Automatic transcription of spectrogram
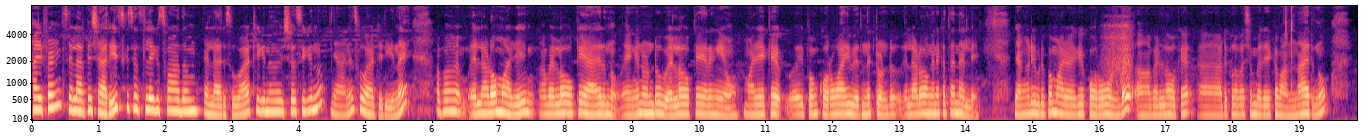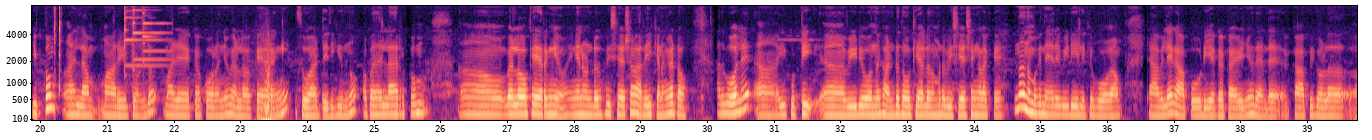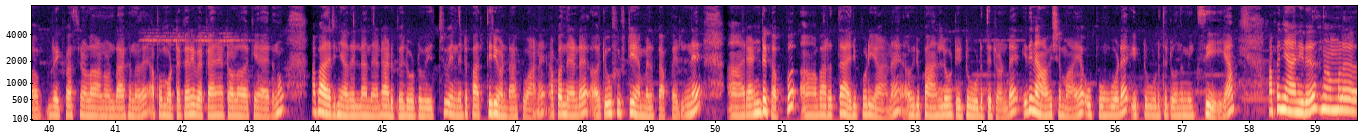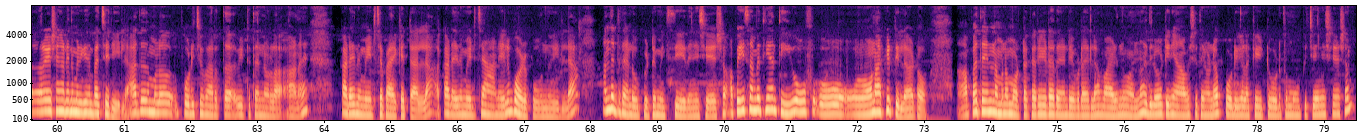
Hi friends എല്ലാവർക്കും ഷാരീസ് കിച്ചൻസിലേക്ക് സ്വാഗതം. എല്ലാവരും സുഖമായിട്ടിരിക്കുന്നത് വിശ്വസിക്കുന്നു. ഞാനും സുഖമായിട്ടിരിക്കുന്നത് അപ്പം എല്ലായിടവും മഴയും വെള്ളവും ഒക്കെ ആയിരുന്നു. എങ്ങനെയുണ്ട് വെള്ളമൊക്കെ ഇറങ്ങിയോ? മഴയൊക്കെ ഇപ്പം കുറവായി വന്നിട്ടുണ്ട്. എല്ലായിടവും അങ്ങനെയൊക്കെ തന്നെയല്ലേ? ഞങ്ങളുടെ ഇവിടെ ഇപ്പം മഴയൊക്കെ കുറവുണ്ട്. വെള്ളമൊക്കെ അടുക്കള വശം വരെയൊക്കെ വന്നായിരുന്നു. ഇപ്പം എല്ലാം മാറിയിട്ടുണ്ട്. മഴയൊക്കെ കുറഞ്ഞു വെള്ളമൊക്കെ ഇറങ്ങി സുഖമായിട്ടിരിക്കുന്നു. അപ്പോൾ എല്ലാവർക്കും വെള്ളമൊക്കെ ഇറങ്ങിയോ? എങ്ങനെയുണ്ട് വിശേഷം അറിയിക്കണം കേട്ടോ. അതുപോലെ ഈ കുട്ടി വീഡിയോ ഒന്ന് കണ്ടു നോക്കിയാലോ നമ്മുടെ വിശേഷങ്ങളൊക്കെ. എന്നാൽ നമുക്ക് നേരെ വീഡിയോയിലേക്ക് പോകാം. രാവിലെ കാപ്പുപൊടിയൊക്കെ കഴിഞ്ഞു. എന്റെ കാപ്പിക്കുള്ള ബ്രേക്ക്ഫാസ്റ്റിനുള്ളതാണ് ഉണ്ടാക്കുന്നത്. അപ്പോൾ മുട്ടക്കറി വെക്കാനായിട്ടുള്ളതൊക്കെ ആയിരുന്നു. അപ്പോൾ അരിഞ്ഞ് അതെല്ലാം നേണ്ട അടുപ്പിലോട്ട് വെച്ചു. എന്നിട്ട് പത്തിരി ഉണ്ടാക്കുവാണ്. അപ്പം നേണ്ട ടു ഫിഫ്റ്റി എം എൽ കപ്പലിന് രണ്ട് കപ്പ് വറുത്ത അരിപ്പൊടിയാണ് ഒരു പാനിലോട്ട് ഇട്ട് കൊടുത്തിട്ടുണ്ട്. ഇതിനാവശ്യമായ ഉപ്പും കൂടെ ഇട്ട് കൊടുത്തിട്ട് ഒന്ന് മിക്സ് ചെയ്യാം. അപ്പം ഞാനിത് നമ്മൾ റേഷൻ കടയിൽ നിന്ന് മേടിക്കുന്ന പച്ചരിയില്ല. അത് നമ്മൾ പൊടിച്ച് വറുത്ത് വീട്ടിൽ തന്നെ ഉള്ള ആണ്. കടയിൽ നിന്ന് മേടിച്ച പാക്കറ്റല്ല കടയിൽ നിന്ന് മേടിച്ച ആണേലും കുഴപ്പമൊന്നുമില്ല. എന്നിട്ട് വേണ്ട ഉപ്പിട്ട് മിക്സ് ചെയ്തതിന് ശേഷം. അപ്പോൾ ഈ സമയത്ത് ഞാൻ തീ ഓഫ് ഓണാക്കിയിട്ടില്ല കേട്ടോ. അപ്പോഴത്തേനും നമ്മുടെ മുട്ടക്കറിയുടെ തേണ്ട ഇവിടെ എല്ലാം വഴന്നു വന്നു. ഇതിലോട്ട് ഇനി ആവശ്യത്തിനുള്ള പൊടികളൊക്കെ ഇട്ട് കൊടുത്ത് മൂപ്പിച്ചതിന് ശേഷം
